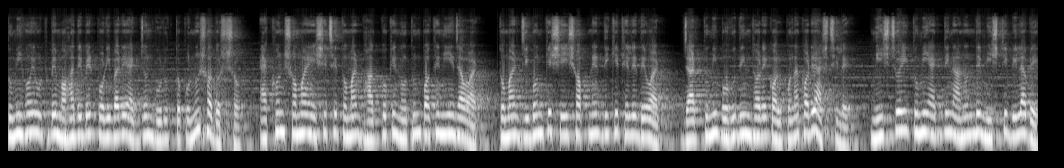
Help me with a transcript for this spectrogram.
তুমি হয়ে উঠবে মহাদেবের পরিবারে একজন গুরুত্বপূর্ণ সদস্য। এখন সময় এসেছে তোমার ভাগ্যকে নতুন পথে নিয়ে যাওয়ার, তোমার জীবনকে সেই স্বপ্নের দিকে ঠেলে দেওয়ার, যার তুমি বহুদিন ধরে কল্পনা করে আসছিলে। নিশ্চয়ই তুমি একদিন আনন্দে মিষ্টি বিলাবে,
